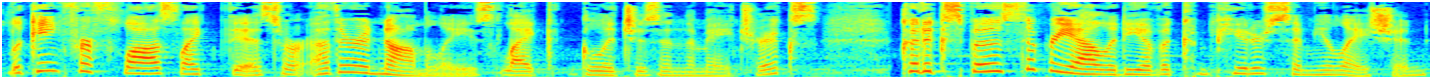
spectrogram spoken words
Looking for flaws like this or other anomalies, like glitches in the matrix, could expose the reality of a computer simulation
